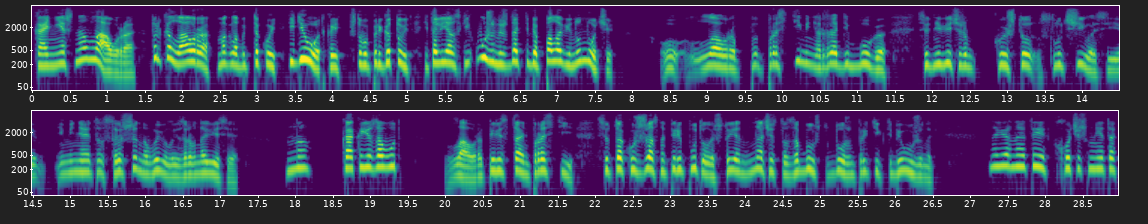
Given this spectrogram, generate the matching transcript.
«Конечно, Лаура. Только Лаура могла быть такой идиоткой, чтобы приготовить итальянский ужин и ждать тебя половину ночи». «О, Лаура, прости меня ради бога. Сегодня вечером кое-что случилось, и, и меня это совершенно вывело из равновесия. Ну, как ее зовут? Лаура, перестань, прости. Все так ужасно перепуталось, что я начисто забыл, что должен прийти к тебе ужинать. Наверное, ты хочешь мне это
